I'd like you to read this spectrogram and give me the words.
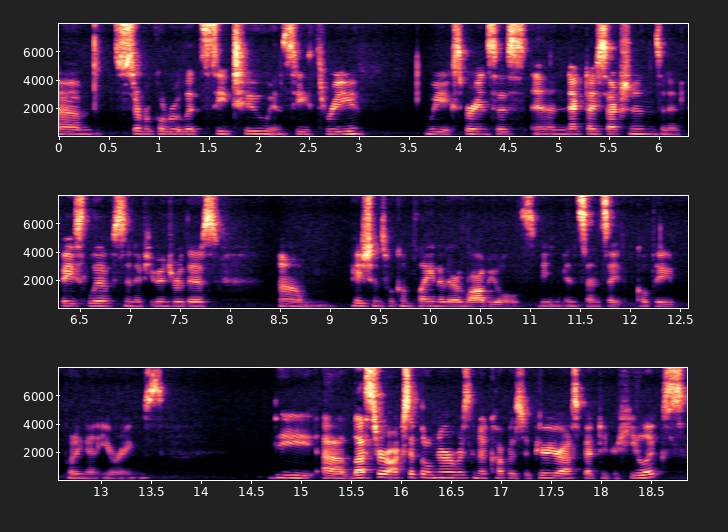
um, cervical rootlets C2 and C3. We experience this in neck dissections and in facelifts, and if you injure this, um, patients will complain of their lobules being insensate, difficulty putting on earrings. The uh, lesser occipital nerve is going to cover the superior aspect of your helix,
